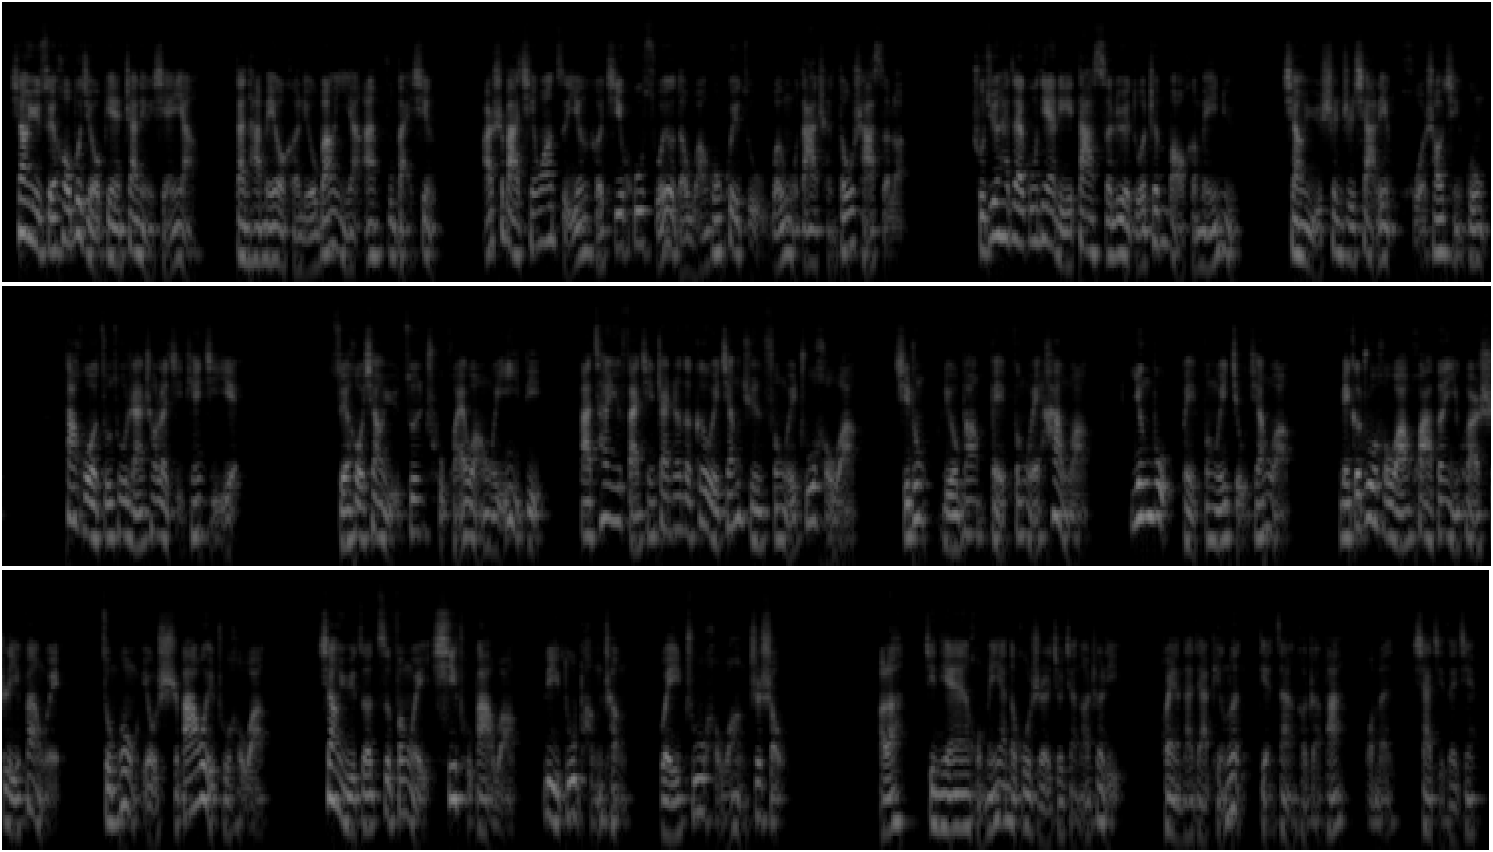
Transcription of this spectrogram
项羽随后不久便占领咸阳，但他没有和刘邦一样安抚百姓，而是把秦王子婴和几乎所有的王公贵族、文武大臣都杀死了。楚军还在宫殿里大肆掠夺珍宝和美女，项羽甚至下令火烧寝宫，大火足足燃烧了几天几夜。随后，项羽尊楚怀王为义帝。把参与反秦战争的各位将军封为诸侯王，其中刘邦被封为汉王，英布被封为九江王。每个诸侯王划分一块势力范围，总共有十八位诸侯王。项羽则自封为西楚霸王，立都彭城，为诸侯王之首。好了，今天鸿门宴的故事就讲到这里，欢迎大家评论、点赞和转发，我们下期再见。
